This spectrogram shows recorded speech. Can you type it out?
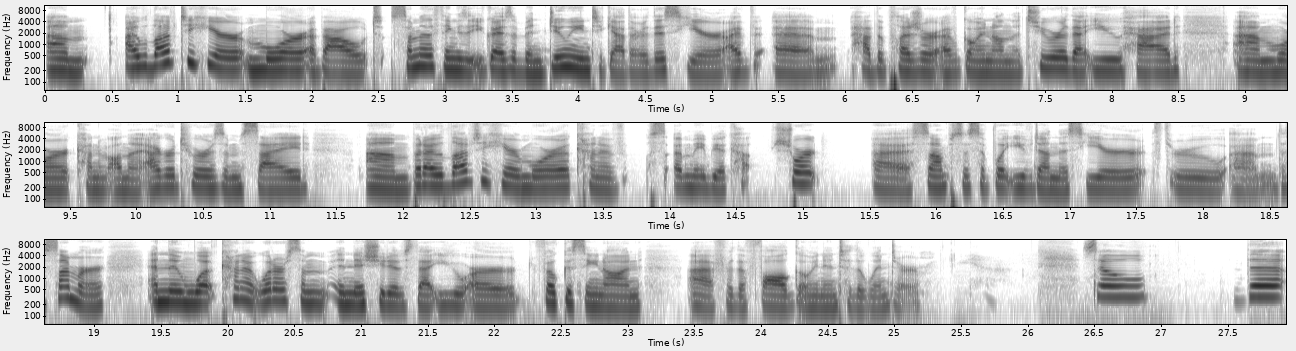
Um, I would love to hear more about some of the things that you guys have been doing together this year. I've um, had the pleasure of going on the tour that you had, um, more kind of on the agritourism side. Um, but I would love to hear more, kind of uh, maybe a short uh, synopsis of what you've done this year through um, the summer, and then what kind of what are some initiatives that you are focusing on uh, for the fall going into the winter? Yeah. So the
